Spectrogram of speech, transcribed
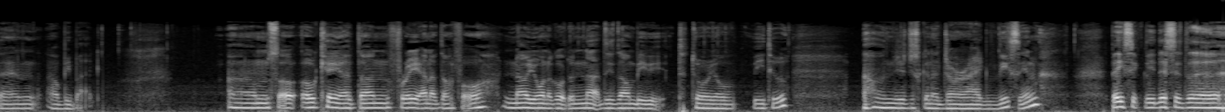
then I'll be back um, so okay, I've done three and I've done four. Now you want to go to Nazi Zombie tutorial V2, and you're just gonna drag this in. basically this is the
